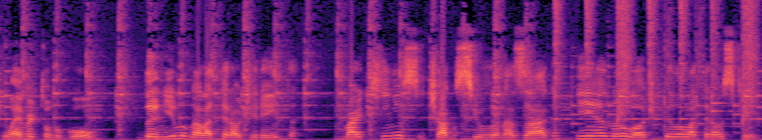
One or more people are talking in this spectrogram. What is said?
com Everton no gol, Danilo na lateral direita, Marquinhos e Thiago Silva na zaga e Renan Lodge pela lateral esquerda.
